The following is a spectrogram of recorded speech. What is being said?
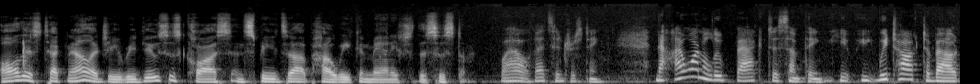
All this technology reduces costs and speeds up how we can manage the system. Wow, that's interesting. Now, I want to loop back to something. You, you, we talked about,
